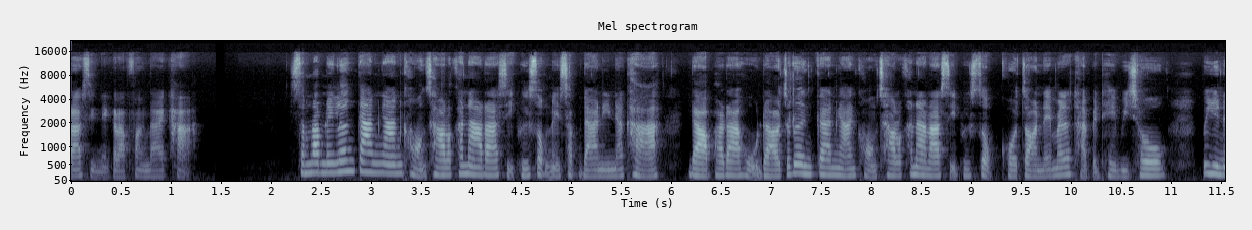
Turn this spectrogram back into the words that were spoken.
ราศีในการรับฟังได้ค่ะสำหรับในเรื่องการงานของชาวลัคนาราศีพฤษภในสัปดาห์นี้นะคะ ดาวพระราหูดาวเจริญการงานของชาวลัคนาราศีพฤษภโคจรได้มาตรฐานเป็นเทวีโชค ไปอยู่ใน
